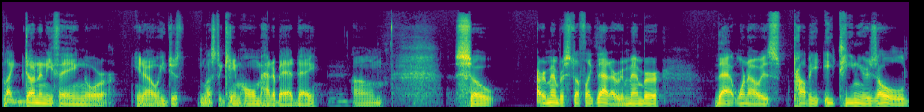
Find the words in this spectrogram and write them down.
like done anything or, you know, he just must have came home, had a bad day. Um, so I remember stuff like that. I remember that when I was probably 18 years old,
